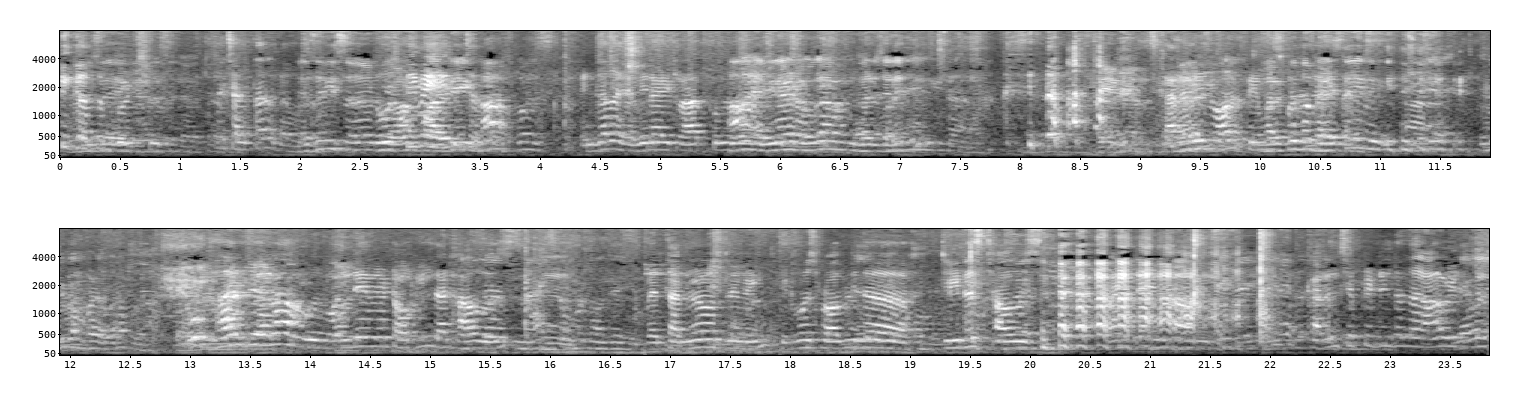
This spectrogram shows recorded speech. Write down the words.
Pick up some good shoes. तो चलता रहता है जैसे वो। भी सर दोस्ती में यही partying, चलता हाँ है। of course इनका तो हैवी नाइट रात को भी हाँ हेवी नाइट होगा हम घर चले जाएंगे कारण इज ऑल घर फेमस पे तो बैठते ही नहीं ये भी कंफर्ट होगा ना पूरा वो घर जो है ना one day we talking that house snacks comfort कौन से when Tanmay was living, it was the house. it was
